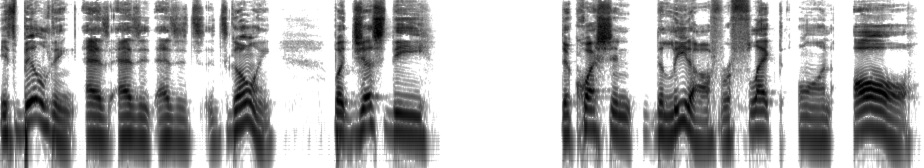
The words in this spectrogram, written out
it's building as as it as it's it's going. But just the the question, the lead off, reflect on all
